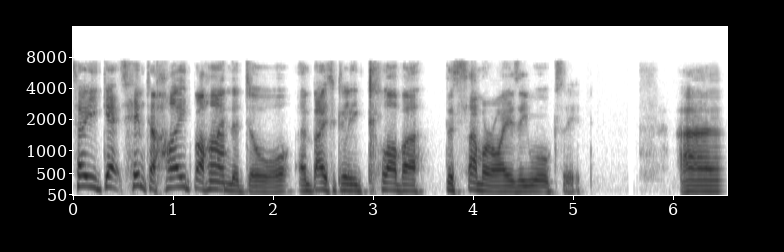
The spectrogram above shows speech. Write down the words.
so he gets him to hide behind the door and basically clobber the samurai as he walks in. Um,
